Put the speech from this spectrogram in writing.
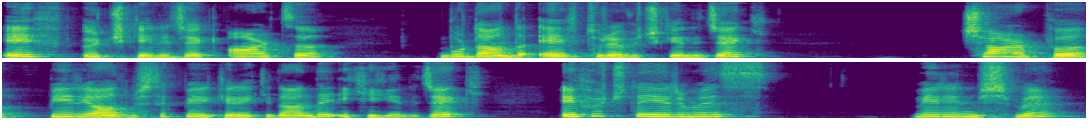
f3 gelecek artı buradan da f türev 3 gelecek. Çarpı 1 yazmıştık. 1 kere 2'den de 2 gelecek. f3 değerimiz verilmiş mi?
